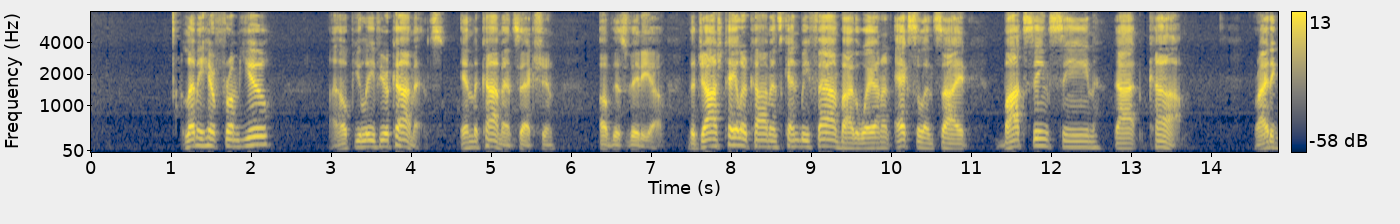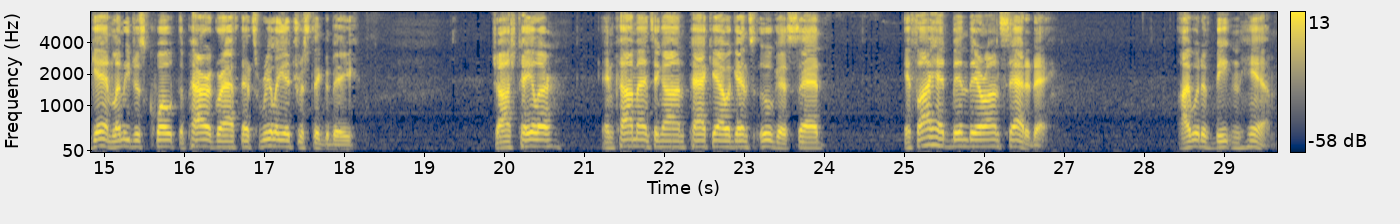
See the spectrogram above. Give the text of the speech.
Let me hear from you. I hope you leave your comments in the comment section of this video. The Josh Taylor comments can be found, by the way, on an excellent site, boxingscene.com. Right? Again, let me just quote the paragraph that's really interesting to me. Josh Taylor, in commenting on Pacquiao against Ugas, said, If I had been there on Saturday, I would have beaten him,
